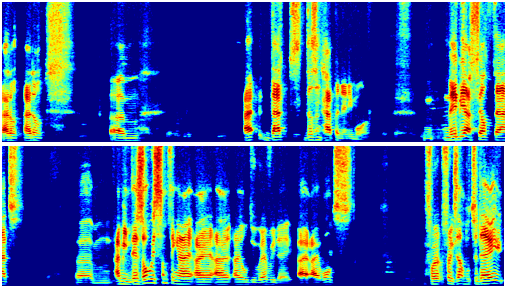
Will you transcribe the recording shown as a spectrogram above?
i don't i don't um I, that doesn't happen anymore maybe I felt that. Um, I mean, there's always something I, I, I will do every day. I, I won't. For for example, today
